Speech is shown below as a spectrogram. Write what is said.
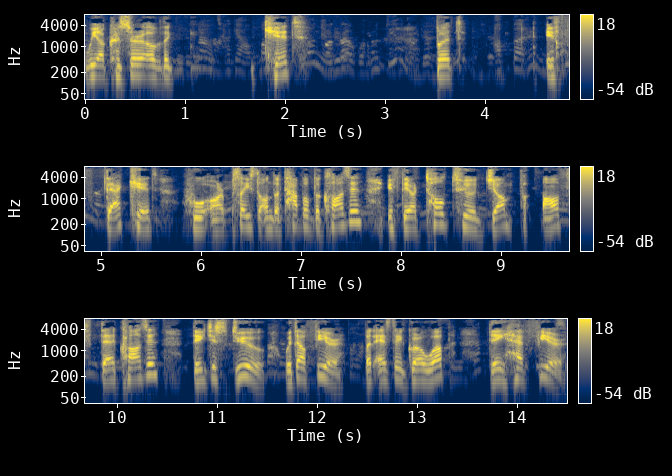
we are concerned of the kid, but if that kid who are placed on the top of the closet, if they are told to jump off that closet, they just do without fear. But as they grow up, they have fear.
